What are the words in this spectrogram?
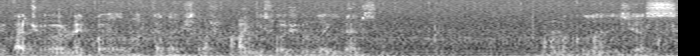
Birkaç örnek koyalım arkadaşlar. Hangisi hoşunuza giderse onu kullanacağız.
